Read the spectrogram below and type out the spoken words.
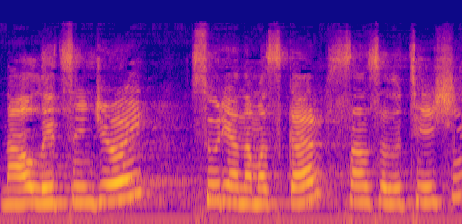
Now let's enjoy Surya Namaskar, sun salutation.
